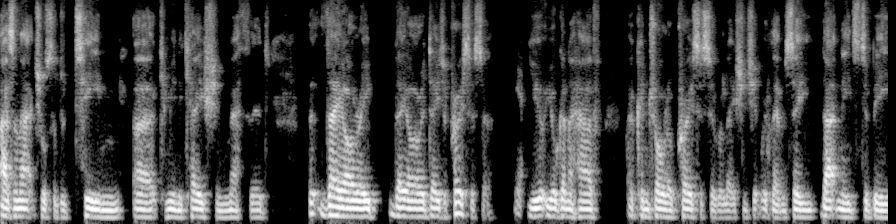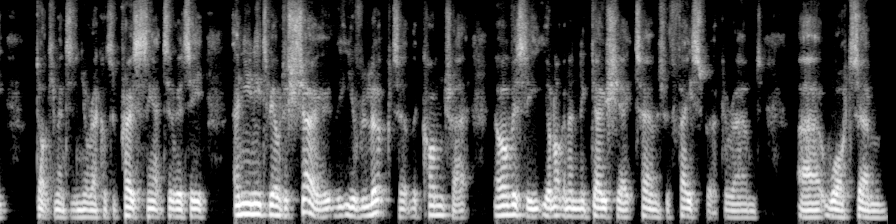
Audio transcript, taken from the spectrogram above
as an actual sort of team uh, communication method, they are a they are a data processor. Yeah. You, you're going to have a controller processor relationship with them. So that needs to be documented in your records of processing activity. And you need to be able to show that you've looked at the contract. Now, obviously, you're not going to negotiate terms with Facebook around uh, what um,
